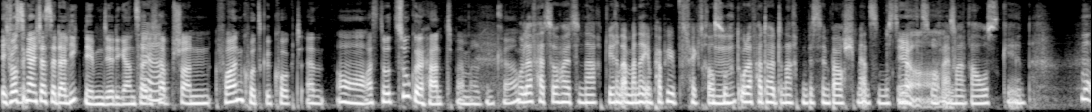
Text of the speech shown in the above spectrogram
Ich wusste gar nicht, dass er da liegt neben dir die ganze Zeit. Ja. Ich habe schon vorhin kurz geguckt. Also, Oh, hast du zugehört bei Marika? Olaf hatte heute Nacht, während Amanda ihren Puppy-Effekt raussucht, Olaf hatte heute Nacht ein bisschen Bauchschmerzen, musste Mhm. Ja. nachts noch einmal rausgehen. Oh,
